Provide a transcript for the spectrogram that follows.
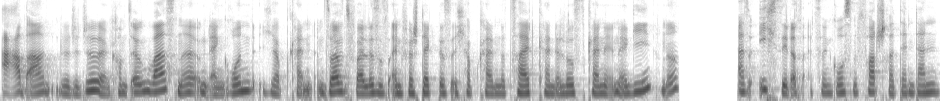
aber dann kommt irgendwas, ne, irgendein Grund, ich habe keinen, im Zweifelsfall ist es ein verstecktes, ich habe keine Zeit, keine Lust, keine Energie, ne? Also ich sehe das als einen großen Fortschritt, denn dann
